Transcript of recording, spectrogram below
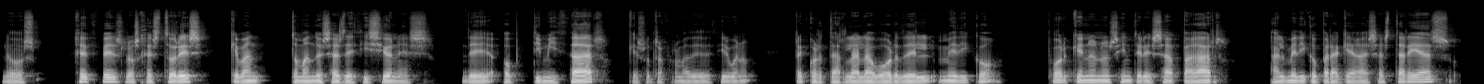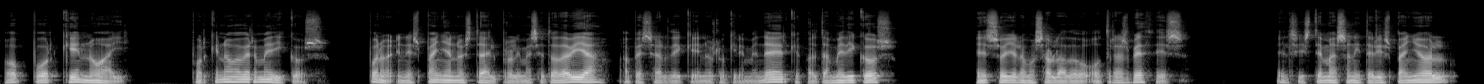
los jefes, los gestores que van tomando esas decisiones de optimizar, que es otra forma de decir, bueno, recortar la labor del médico porque no nos interesa pagar al médico para que haga esas tareas o porque no hay. ¿Por qué no va a haber médicos? Bueno, en España no está el problema ese todavía, a pesar de que nos lo quieren vender, que faltan médicos. Eso ya lo hemos hablado otras veces. El sistema sanitario español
